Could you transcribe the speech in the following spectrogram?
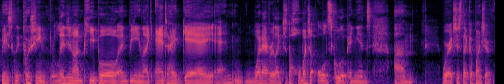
basically pushing religion on people and being like anti-gay and whatever like just a whole bunch of old school opinions um where it's just like a bunch of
